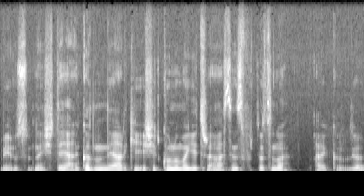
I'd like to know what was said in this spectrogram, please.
mevzusunda işte yani kadın ne erkeği eşit konuma getiremezsiniz fıtratına aykırı diyor.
